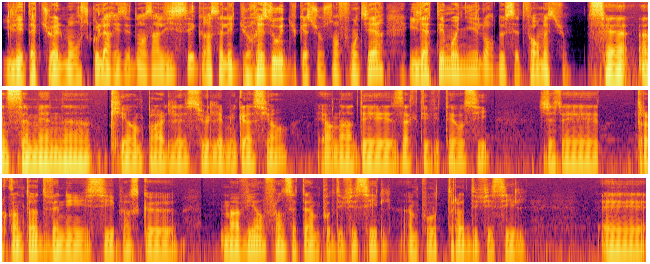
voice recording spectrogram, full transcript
il est actuellement scolarisé dans un lycée grâce à l'aide du réseau Éducation sans frontières. Il a témoigné lors de cette formation. C'est une semaine qui en parle sur l'immigration et on a des activités aussi. J'étais très content de venir ici parce que ma vie en France était un peu difficile, un peu trop difficile. Et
